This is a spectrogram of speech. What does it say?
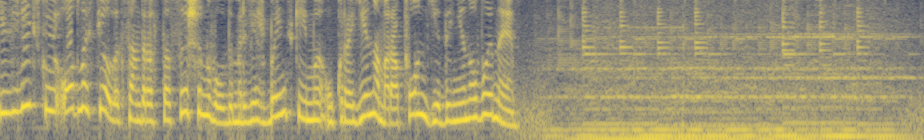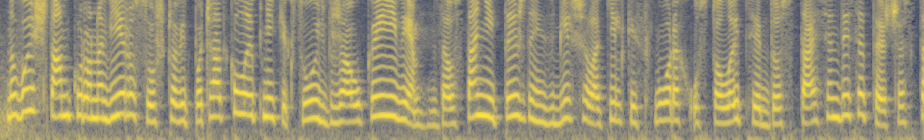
Із Львівської області Олександра Стасишин, Володимир Віжбинський. Ми Україна. Марафон. Єдині новини. Новий штам коронавірусу, що від початку липня фіксують вже у Києві. За останній тиждень збільшила кількість хворих у столиці до 176.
